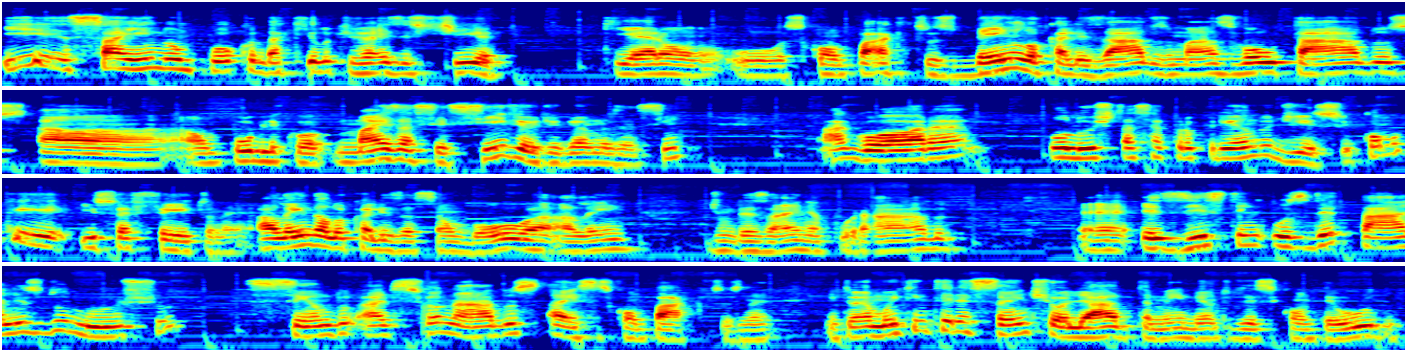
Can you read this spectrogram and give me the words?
E saindo um pouco daquilo que já existia, que eram os compactos bem localizados, mas voltados a, a um público mais acessível, digamos assim, agora o luxo está se apropriando disso. E como que isso é feito? Né? Além da localização boa, além de um design apurado, é, existem os detalhes do luxo sendo adicionados a esses compactos, né? Então é muito interessante olhar também dentro desse conteúdo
